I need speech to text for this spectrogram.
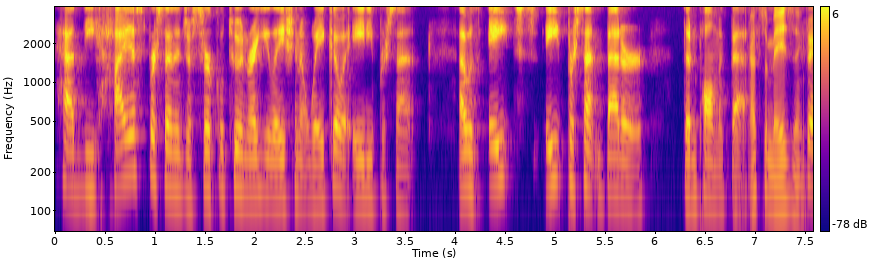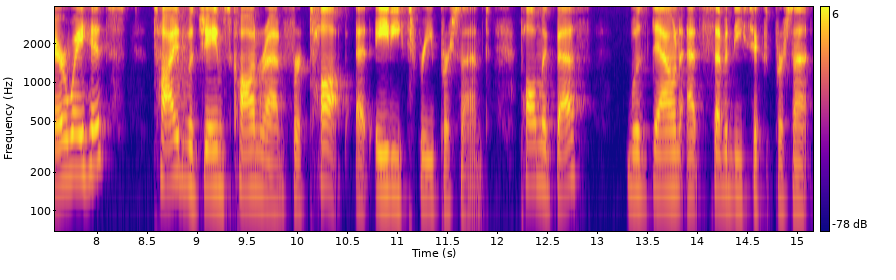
had the highest percentage of circle two in regulation at Waco at 80%. That was 8 8% better than Paul McBeth. That's amazing. Fairway hits tied with James Conrad for top at 83%. Paul McBeth was down at 76%.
